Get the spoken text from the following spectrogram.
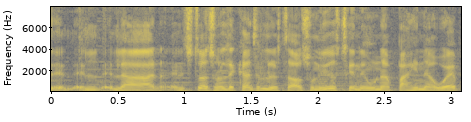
el, Instituto Nacional de Cáncer de los Estados Unidos tiene una página web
